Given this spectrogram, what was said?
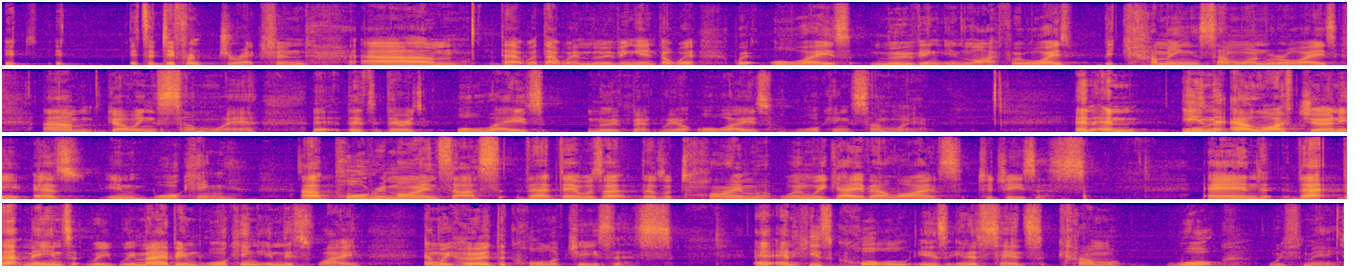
it, it it's a different direction um, that, we're, that we're moving in, but we're, we're always moving in life. We're always becoming someone, we're always um, going somewhere. There's, there is always movement. We are always walking somewhere. And, and in our life journey, as in walking, uh, Paul reminds us that there was, a, there was a time when we gave our lives to Jesus. And that, that means we, we may have been walking in this way, and we heard the call of Jesus. And his call is, in a sense, come walk with me.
